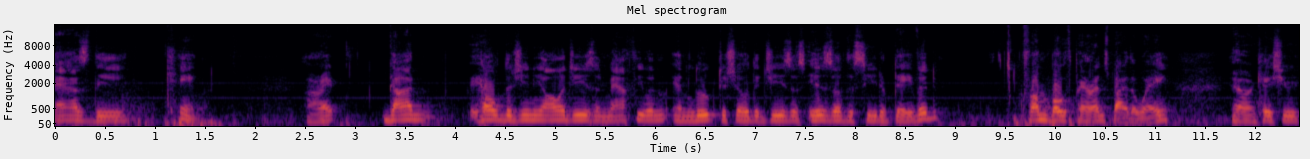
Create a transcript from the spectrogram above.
as the king. All right? God held the genealogies in Matthew and, and Luke to show that Jesus is of the seed of David, from both parents, by the way. You know, in case you,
